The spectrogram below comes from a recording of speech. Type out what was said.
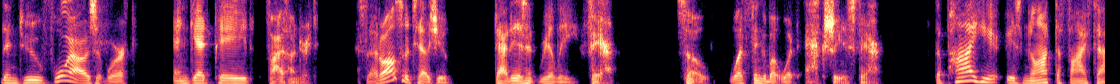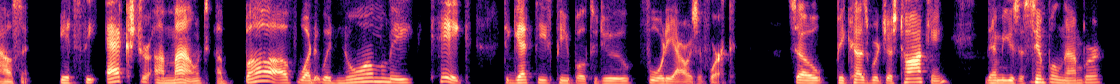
than do four hours of work and get paid 500. So that also tells you that isn't really fair. So let's think about what actually is fair. The pie here is not the 5,000. It's the extra amount above what it would normally take to get these people to do 40 hours of work. So because we're just talking, then we use a simple number.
